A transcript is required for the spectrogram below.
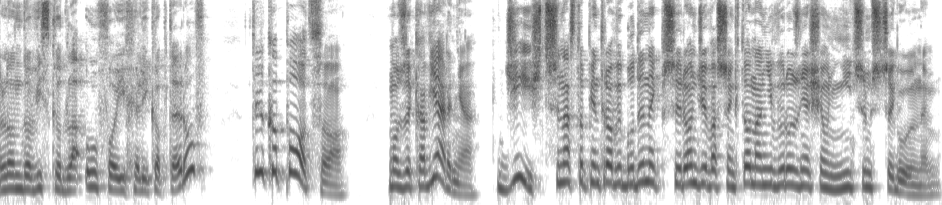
Lądowisko dla UFO i helikopterów? Tylko po co? Może kawiarnia? Dziś 13-piętrowy budynek przy rondzie Waszyngtona nie wyróżnia się niczym szczególnym,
